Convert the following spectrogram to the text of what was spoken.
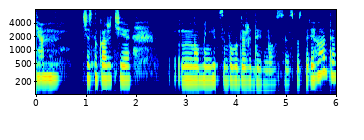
я, чесно кажучи, ну, мені це було дуже дивно все спостерігати.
